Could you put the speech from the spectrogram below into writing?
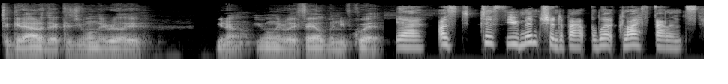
to get out of there because you only really, you know, you only really failed when you've quit. Yeah. I was just, you mentioned about the work-life balance. I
